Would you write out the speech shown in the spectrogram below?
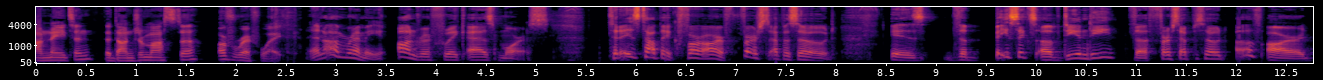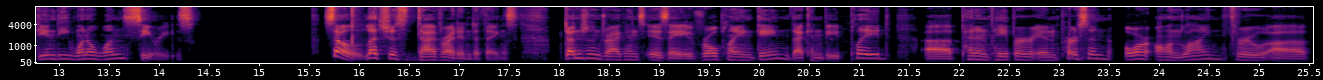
I'm Nathan, the Dungeon Master of Riftwake. And I'm Remy, on Riftwake as Morris. Today's topic for our first episode is the basics of D&D, the first episode of our D&D 101 series. So let's just dive right into things. Dungeons and Dragons is a role playing game that can be played uh, pen and paper in person or online through a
